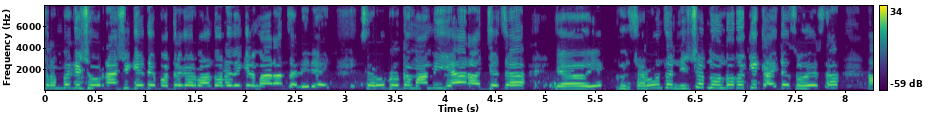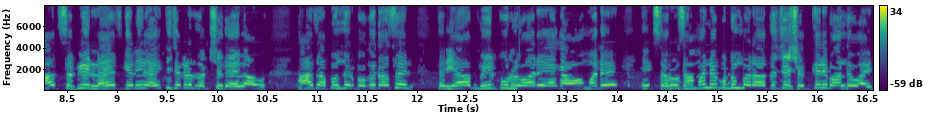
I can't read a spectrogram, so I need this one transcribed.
त्र्यंबकेश्वर नाशिक येथे पत्रकार बांधवांना देखील मारहाण झालेली आहे. सर्वप्रथम आम्ही या राज्याचा एक सर्वांचा निश्चित नोंदवतो की कायदा सुव्यवस्था आज सगळी लयच गेलेली आहे तिच्याकडे लक्ष द्यायला हवं. आज आपण जर बघत असेल तर या मीरपूर लोहारे या गावामध्ये एक सर्वसामान्य कुटुंब राहतं जे शेतकरी बांधव आहेत.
